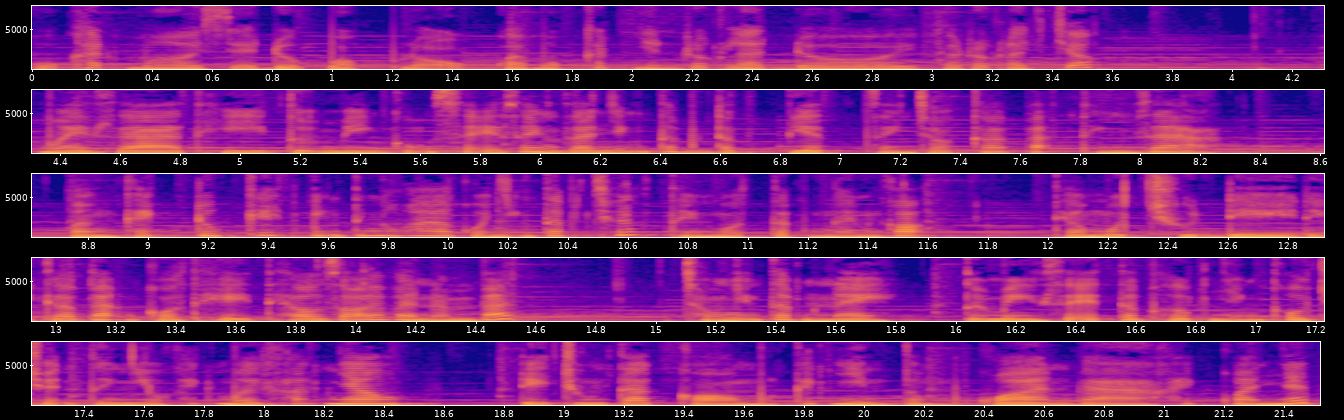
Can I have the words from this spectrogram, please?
của khách mời sẽ được bộc lộ qua một cách nhìn rất là đời và rất là chất Ngoài ra thì tụi mình cũng sẽ dành ra những tập đặc biệt dành cho các bạn thính giả bằng cách đúc kết những tinh hoa của những tập trước thành một tập ngắn gọn theo một chủ đề để các bạn có thể theo dõi và nắm bắt. Trong những tập này, tụi mình sẽ tập hợp những câu chuyện từ nhiều khách mời khác nhau để chúng ta có một cách nhìn tổng quan và khách quan nhất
